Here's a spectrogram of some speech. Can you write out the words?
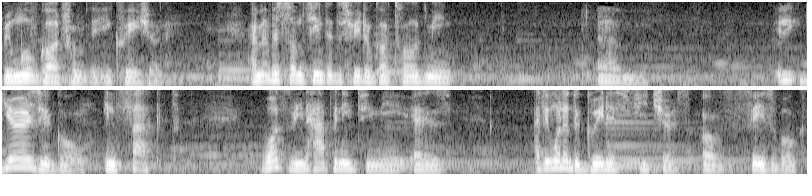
remove God from the equation. I remember something that the Spirit of God told me um, years ago. In fact, what's been happening to me is I think one of the greatest features of Facebook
